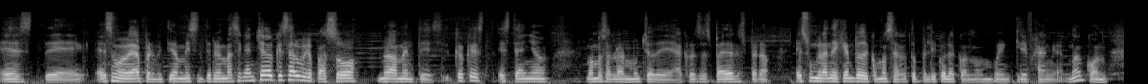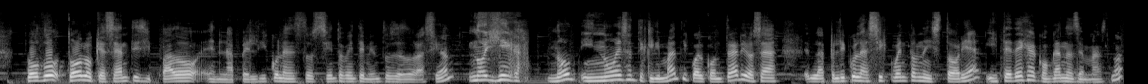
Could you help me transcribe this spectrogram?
Este, eso me hubiera permitido a mí sentirme más enganchado, que es algo que pasó nuevamente. Creo que este año vamos a hablar mucho de Across the Spiders, pero es un gran ejemplo de cómo cerrar tu película con un buen cliffhanger, ¿no? Con todo, todo lo que se ha anticipado en la película en estos 120 minutos de duración, no llega, ¿no? Y no es anticlimático, al contrario, o sea, la película sí cuenta una historia y te deja con ganas de más, ¿no?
